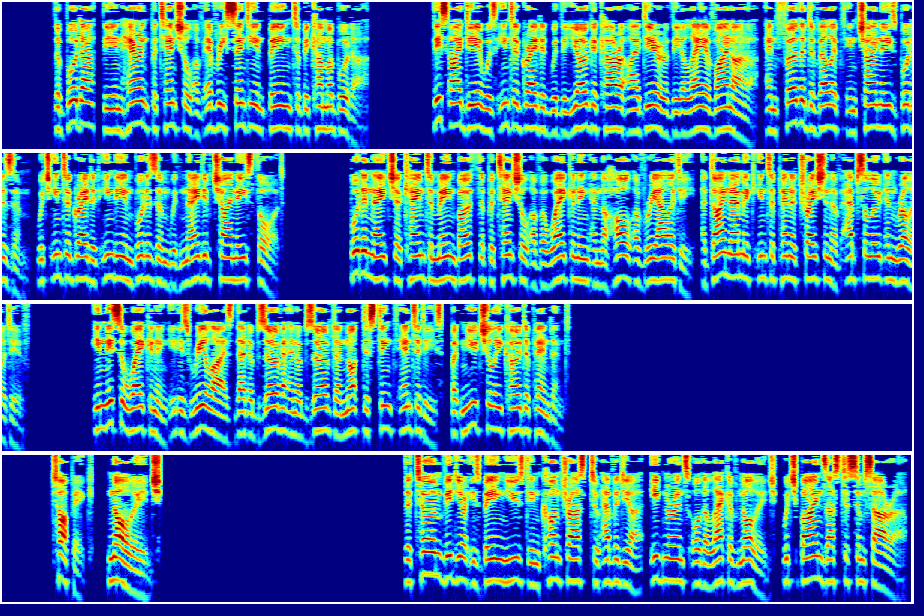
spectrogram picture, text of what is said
the Buddha, the inherent potential of every sentient being to become a Buddha. This idea was integrated with the Yogacara idea of the Alaya Vijnana, and further developed in Chinese Buddhism, which integrated Indian Buddhism with native Chinese thought. Buddha nature came to mean both the potential of awakening and the whole of reality, a dynamic interpenetration of absolute and relative. In this awakening it is realized that observer and observed are not distinct entities, but mutually co-dependent. Knowledge The term vidya is being used in contrast to avidya, ignorance or the lack of knowledge, which binds us to samsara.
